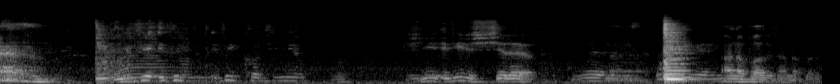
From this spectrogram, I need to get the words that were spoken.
if you if you if you continue, If you, if you just shut up. Yeah, Nah. it's- don't get angry. I'm not bothered. I'm not bothered.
